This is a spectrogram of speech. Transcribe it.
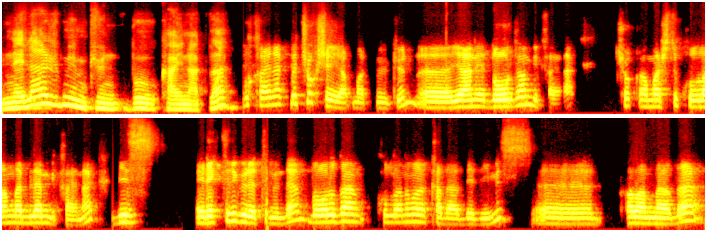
Neler mümkün bu kaynakla? Bu kaynakla çok şey yapmak mümkün. Ee, yani doğrudan bir kaynak. Çok amaçlı kullanılabilen bir kaynak. Biz elektrik üretiminden doğrudan kullanıma kadar dediğimiz e, alanlarda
